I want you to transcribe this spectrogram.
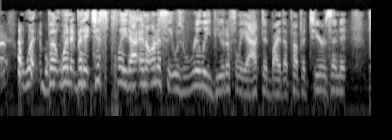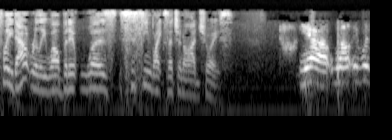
what, but when it, but it just played out, and honestly, it was really beautifully acted by the puppeteers, and it played out really well. But it was it just seemed like such an odd choice. Yeah, well, it was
